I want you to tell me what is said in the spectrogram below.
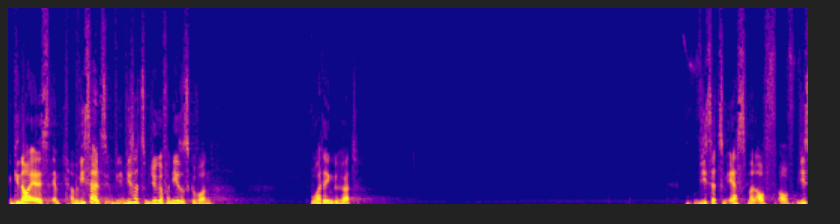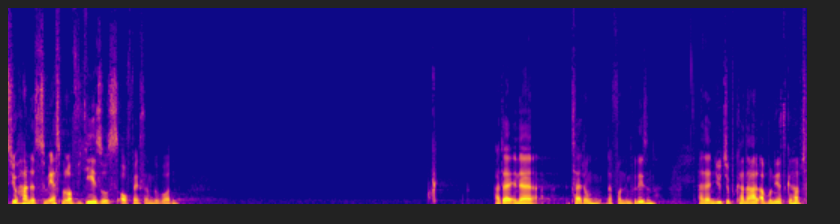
Genau, er ist, ähm, aber wie ist, er als, wie ist er zum Jünger von Jesus geworden? Wo hat er ihn gehört? Wie ist ist er zum ersten Mal auf, auf, wie ist Johannes zum ersten Mal auf Jesus aufmerksam geworden? Hat er in der Zeitung davon gelesen? Hat er einen YouTube-Kanal abonniert gehabt?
